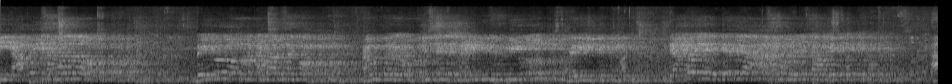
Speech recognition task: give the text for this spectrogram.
ఈ యాభై సంఘాలలో బెంగళూరులో మన కర్ణాటక సంఘం హనుమంతులలో రిజిస్ట్రేషన్ నైన్టీన్ ఫిఫ్టీ టూలో జరిగింది. డెబ్బై ఏళ్ళుగా సంఘం నడుస్తూ ఉంది ఆ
